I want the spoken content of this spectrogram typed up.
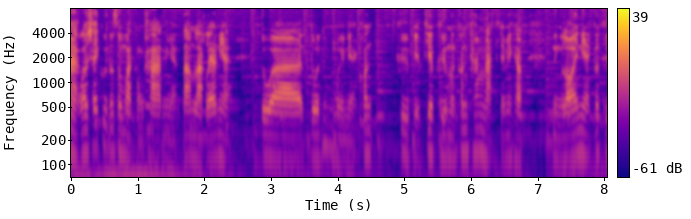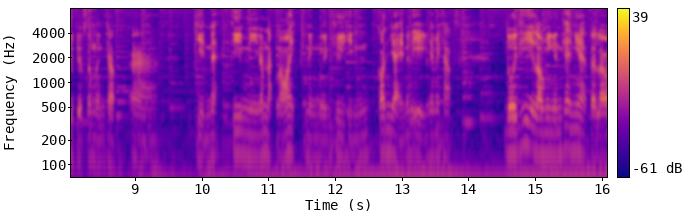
หากเราใช้คุณสมบัติของคานเนี่ยตามหลักแล้วเนี่ยตัวตัวหนึ่งหมื่นเนี่ย คือเปรียบเทียบคือมันค่อนข้างหนักใช่ไหมครับหนึ่งร้อยเนี่ยก็คือเปรียบเสมือนกับหินเนี่ยที่มีน้ำหนักน้อยหนึ่งหมื่นคือหินก้อนใหญ่นั่นเองใช่ไหมครับ โดยที่เรามีเงินแค่เนี้ยแต่เรา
